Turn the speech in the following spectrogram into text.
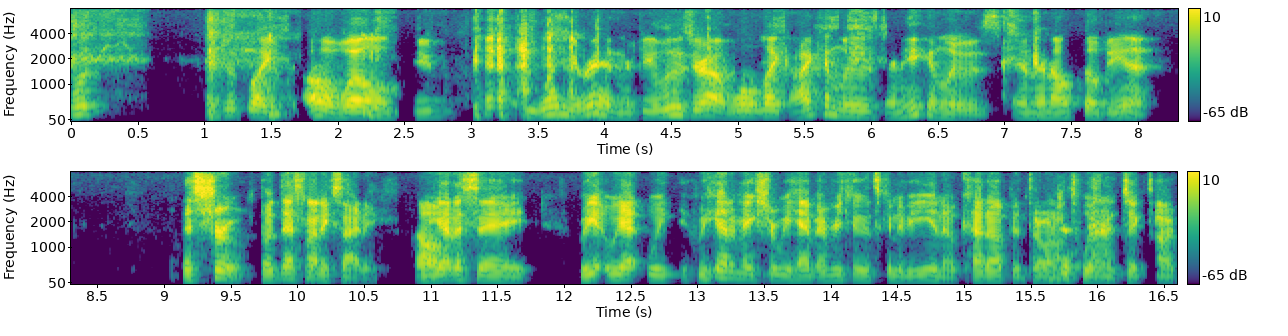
You're just like, oh well, you, you win, you're in. If you lose, you're out. Well, like I can lose and he can lose, and then I'll still be in. That's true, but that's not exciting. Oh. You got to say we we got we we got to make sure we have everything that's going to be you know cut up and thrown on Twitter and TikTok.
